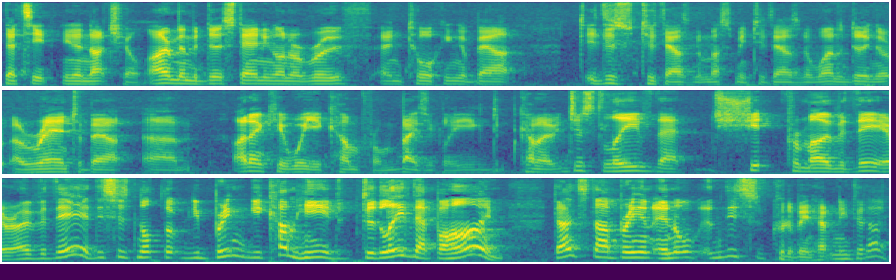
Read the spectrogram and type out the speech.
That's it in a nutshell. I remember standing on a roof and talking about this is 2000. It must have been 2001 and doing a, a rant about. Um, I don't care where you come from. Basically, you come over. Just leave that shit from over there. Over there. This is not the. You bring. You come here to, to leave that behind. Don't start bringing. And, all, and this could have been happening today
